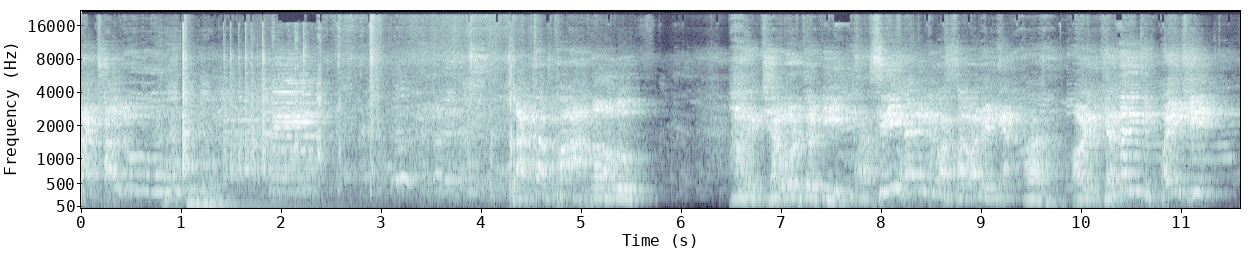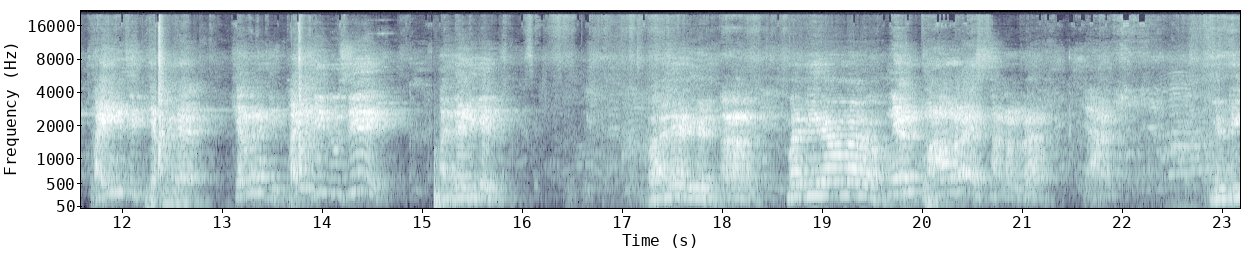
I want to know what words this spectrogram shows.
లక్షలు లక్కప్ప ఆ రిక్షావాడితోటి అడిగా ఆ, ఆవిడ కింద నుంచి పైకి పై నుంచి కింద నుంచి పైకి చూసి అది అడిగేది బాగానే అడిగాడు. మరి మీరేమన్నారు? నేను పావలా ఇస్తానన్నా. ఏంటి?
